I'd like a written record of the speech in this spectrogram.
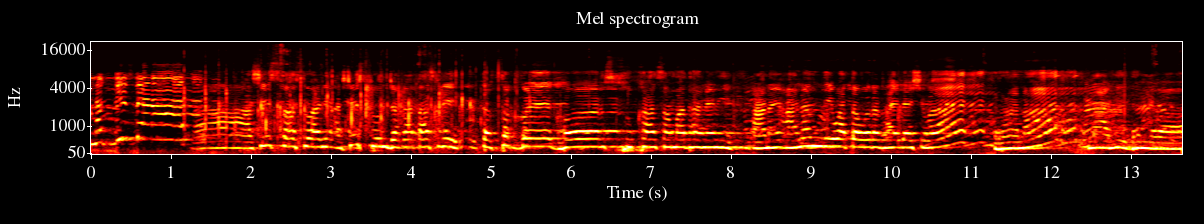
नक्कीच देणार. हा, अशीच सासू आणि अशीच सून जगात असली तर सगळे घर सुखा समाधानाने आणि आनंदी वातावरण राहिल्याशिवाय राहणार नाही. धन्यवाद.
